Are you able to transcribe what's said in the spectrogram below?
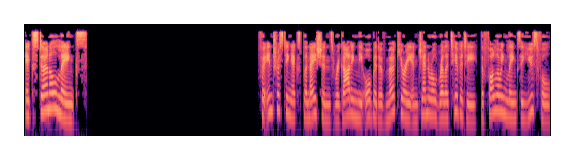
External links For interesting explanations regarding the orbit of Mercury and general relativity, the following links are useful.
